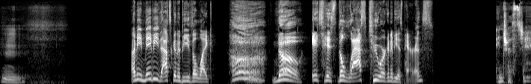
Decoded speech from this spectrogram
Hmm. I mean, maybe that's going to be the like, no, it's his, the last two are going to be his parents. Interesting.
